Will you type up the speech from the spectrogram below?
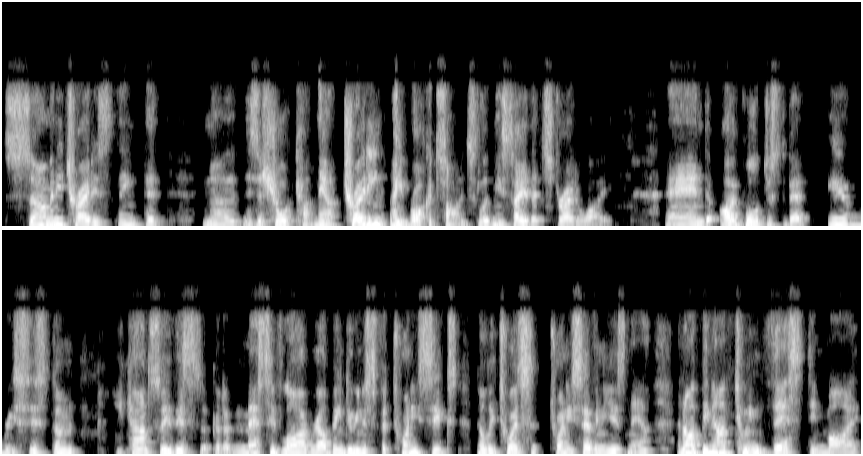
So many traders think that you know there's a shortcut. Now, trading ain't rocket science. Let me say that straight away. And I've bought just about every system. You can't see this, I've got a massive library. I've been doing this for 26, nearly 27 years now. And I've been able to invest in my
